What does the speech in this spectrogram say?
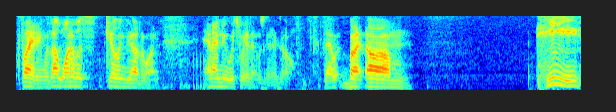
fighting, without one of us killing the other one. And I knew which way that was going to go. That, but um, he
